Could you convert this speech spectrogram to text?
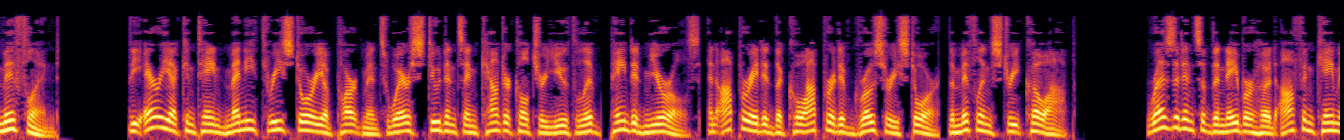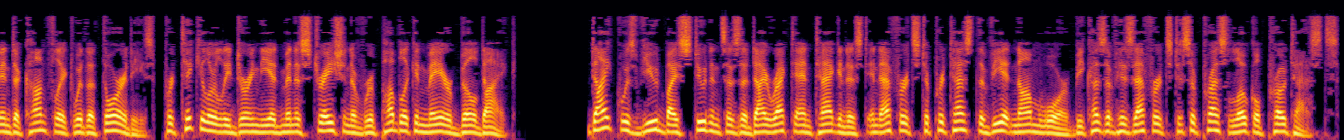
Miffland. The area contained many three-story apartments where students and counterculture youth lived, painted murals, and operated the cooperative grocery store, the Mifflin Street Co-op. Residents of the neighborhood often came into conflict with authorities, particularly during the administration of Republican Mayor Bill Dyke. Dyke was viewed by students as a direct antagonist in efforts to protest the Vietnam War because of his efforts to suppress local protests.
